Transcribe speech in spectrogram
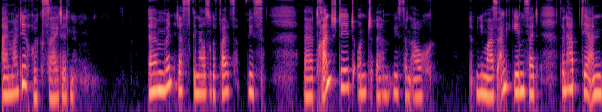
einmal die Rückseite. Ähm, wenn ihr das genauso gefallen habt, wie es äh, dran steht und ähm, wie es dann auch, die Maße angegeben seid, dann habt ihr an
